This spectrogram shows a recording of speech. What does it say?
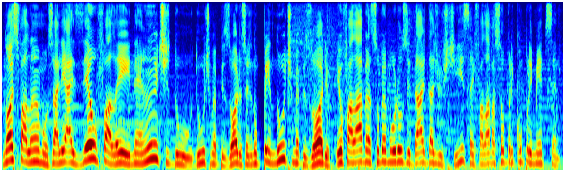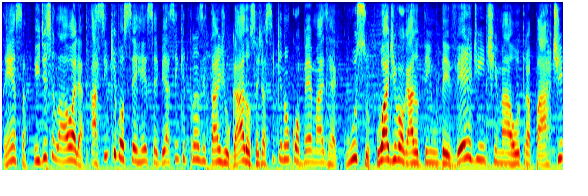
Nós falamos, aliás, eu falei, né, antes do, do último episódio, ou seja, no penúltimo episódio, eu falava sobre a morosidade da justiça e falava sobre cumprimento de sentença e disse lá, olha, assim que você receber, assim que transitar em julgado, ou seja, assim que não couber mais recurso, o advogado tem o dever de intimar a outra parte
